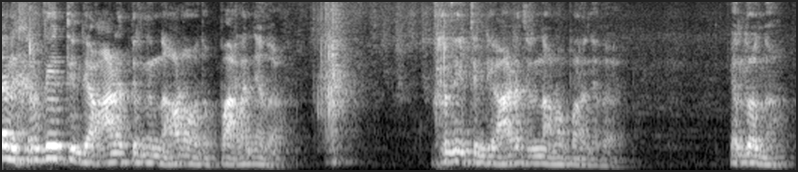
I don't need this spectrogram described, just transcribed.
തൻ ഹൃദയത്തിന്റെ ആഴത്തിൽ നിന്നാണോ അത് പറഞ്ഞത്? ഹൃദയത്തിന്റെ ആഴത്തിൽ നിന്നാണോ പറഞ്ഞത്? എന്തോന്ന്?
